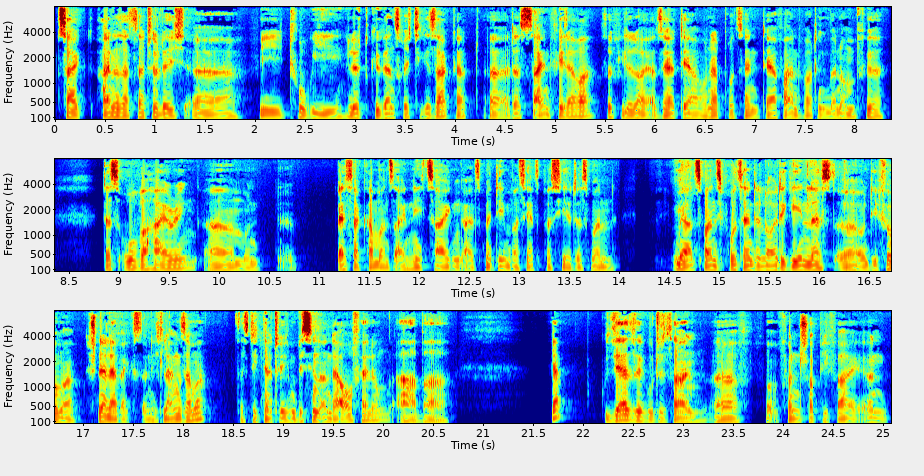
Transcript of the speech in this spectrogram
zeigt einerseits natürlich, äh, wie Tobi Lüttke ganz richtig gesagt hat, äh, dass sein Fehler war. So viele Leute, also er hat ja 100% der Verantwortung übernommen für das Overhiring ähm, und äh, besser kann man es eigentlich nicht zeigen, als mit dem, was jetzt passiert, dass man mehr als 20% der Leute gehen lässt äh, und die Firma schneller wächst und nicht langsamer. Das liegt natürlich ein bisschen an der Aufhellung, aber ja, sehr, sehr gute Zahlen äh, von, von Shopify. Und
